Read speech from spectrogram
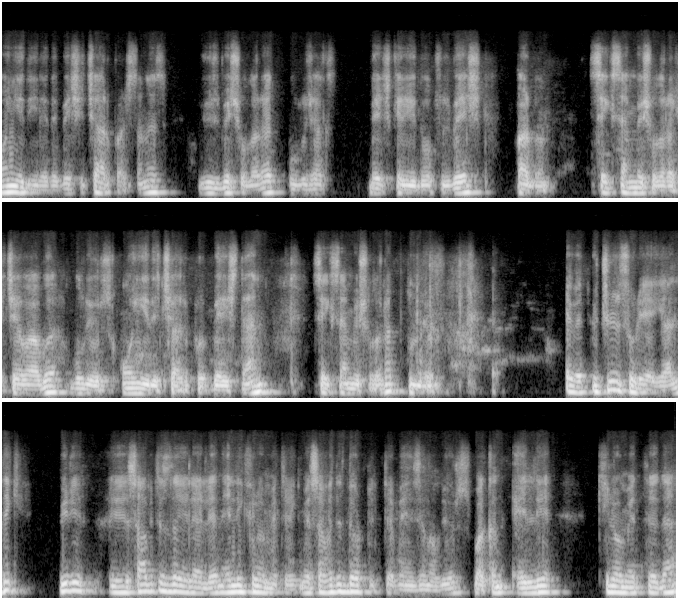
17 ile de 5'i çarparsanız 105 olarak bulacak. 5 kere 7 35 pardon 85 olarak cevabı buluyoruz. 17 çarpı 5'ten 85 olarak bulunuyor. Evet üçüncü soruya geldik. Bir e, sabit hızla ilerleyen 50 kilometrelik mesafede 4 litre benzin alıyoruz. Bakın 50 kilometrede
